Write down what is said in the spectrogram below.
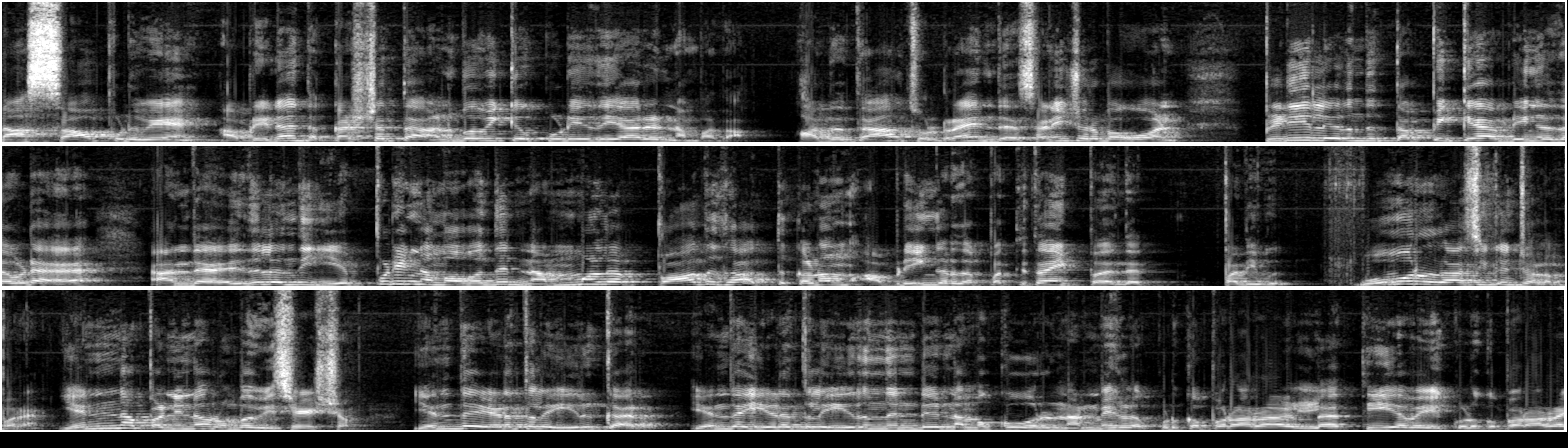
நான் சாப்பிடுவேன் அப்படின்னா இந்த கஷ்டத்தை அனுபவிக்கக்கூடியது யாரு? நம்ம தான் அதை தான் சொல்கிறேன் இந்த சனீஸ்வர பகவான் பிடியிலிருந்து தப்பிக்க அப்படிங்கிறத விட அந்த இதுலேருந்து எப்படி நம்ம வந்து நம்மளை பாதுகாத்துக்கணும் அப்படிங்கிறத பற்றி தான் இப்போ இந்த பதிவு. ஒவ்வொரு ராசிக்கும் சொல்ல போகிறேன் என்ன பண்ணினா ரொம்ப விசேஷம். எந்த இடத்துல இருக்கார் எந்த இடத்துல இருந்துட்டு நமக்கு ஒரு நன்மைகளை கொடுக்க போகிறாரா இல்லை தீயவை கொடுக்க போகிறாரா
